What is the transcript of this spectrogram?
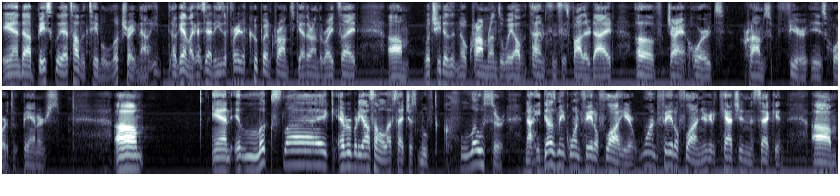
And uh, basically, that's how the table looks right now. He again, like I said, he's afraid of Koopa and Crom together on the right side, um, which he doesn't know. Crom runs away all the time since his father died of giant hordes. Crom's fear is hordes with banners. Um, and it looks like everybody else on the left side just moved closer. Now he does make one fatal flaw here, one fatal flaw, and you're gonna catch it in a second. Um,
